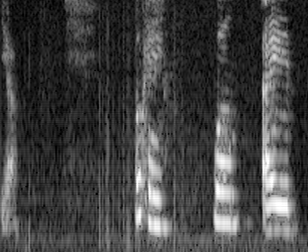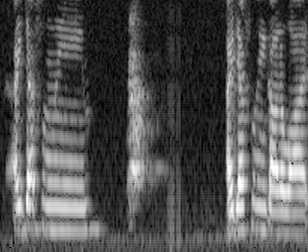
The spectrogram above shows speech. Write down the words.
Yeah. Okay. Well, I I definitely I definitely got a lot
